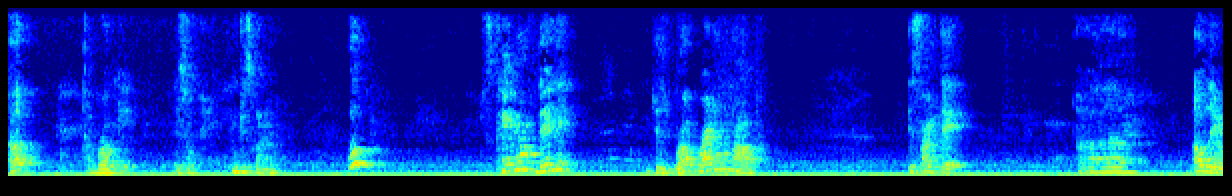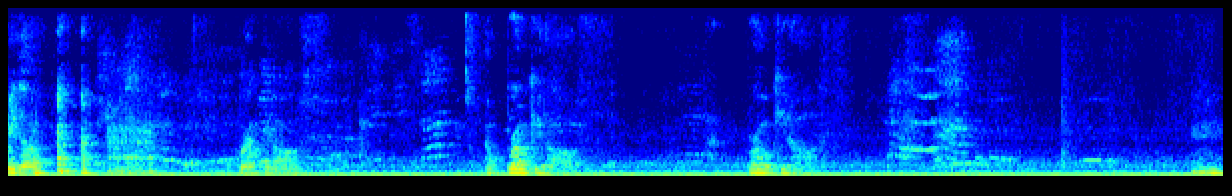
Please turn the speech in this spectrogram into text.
Oh, I broke it. It's okay. I'm just gonna, oh, just came off, didn't it? Just broke right on off. It's like that. Uh, oh, there we go. broke it off. I broke it off. I broke it off. Mm.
